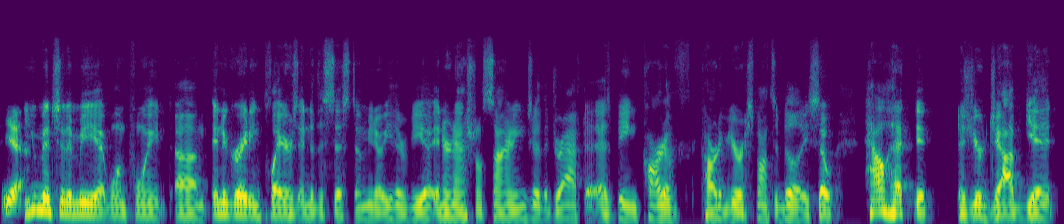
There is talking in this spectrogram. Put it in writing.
yeah. You mentioned to me at one point um, integrating players into the system, you know, either via international signings or the draft as being part of part of your responsibility. So how hectic does your job get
